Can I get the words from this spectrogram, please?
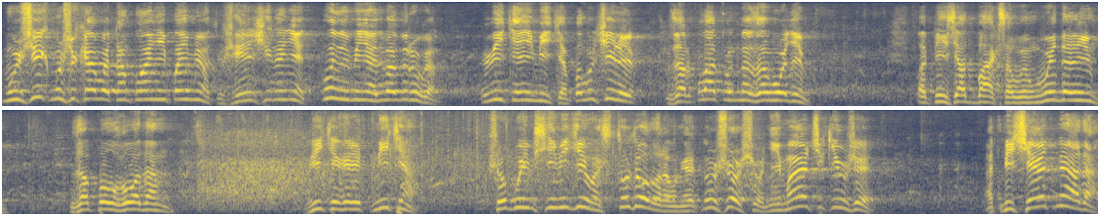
Мужик мужика в этом плане поймет, женщина нет. Вон у меня два друга, Витя и Митя, получили зарплату на заводе, по 50 баксов им выдали за полгода. Витя говорит, Митя, что будем с ними делать? 100 долларов. Он говорит, ну что, что, не мальчики уже? Отмечать надо.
